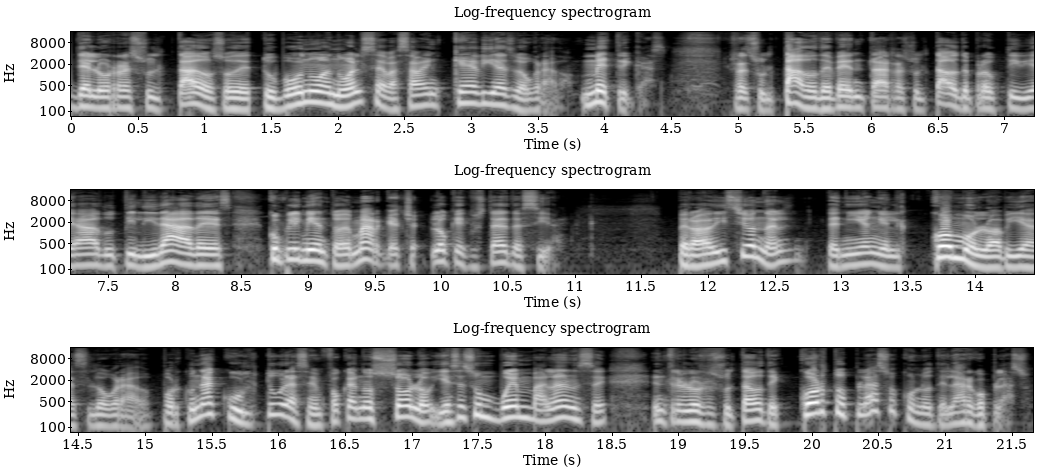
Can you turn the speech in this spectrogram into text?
de los resultados o de tu bono anual se basaba en qué habías logrado. Métricas, resultados de ventas, resultados de productividad, utilidades, cumplimiento de market, lo que ustedes decían. Pero adicional, tenían el cómo lo habías logrado, porque una cultura se enfoca no solo, y ese es un buen balance entre los resultados de corto plazo con los de largo plazo.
